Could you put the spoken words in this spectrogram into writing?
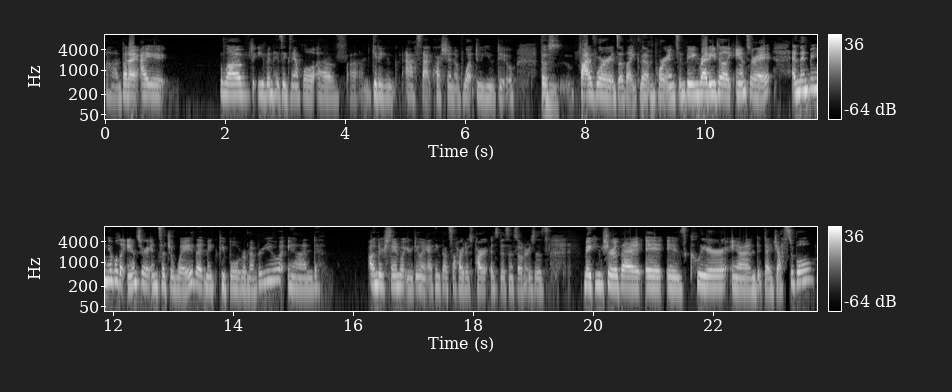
Um, but I, I, loved even his example of um, getting asked that question of what do you do those mm-hmm. five words of like the importance and being ready to like answer it and then being able to answer it in such a way that make people remember you and understand what you're doing i think that's the hardest part as business owners is making sure that it is clear and digestible.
